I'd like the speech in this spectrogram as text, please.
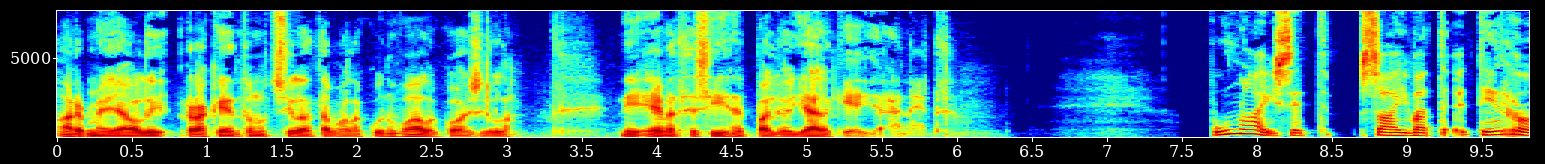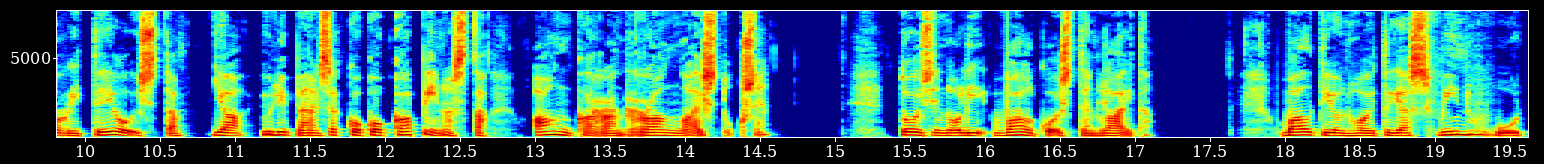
armeija oli rakentunut sillä tavalla kuin valkoisilla, niin eivät he siihen paljon jälkeen jääneet. Punaiset saivat terroriteoista ja ylipäänsä koko kapinasta ankaran rangaistuksen. Toisin oli valkoisten laita. Valtionhoitaja Svinhuvud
